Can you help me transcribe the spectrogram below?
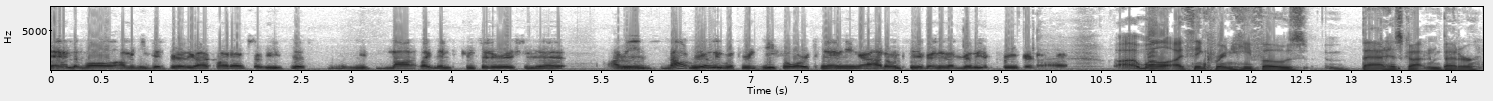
Sandoval, I mean, he just barely got caught up, so he's just he's not like in consideration yet. I mean, not really with Rengifo or Canning. I don't see if any of them really improved or not. Uh, well, I think Rengifo's bat has gotten better.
